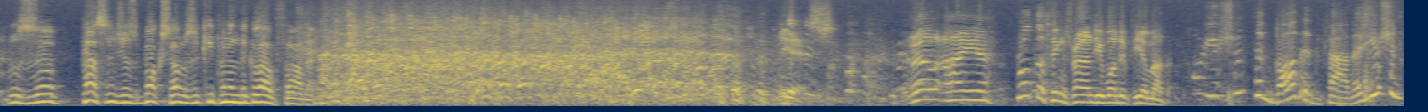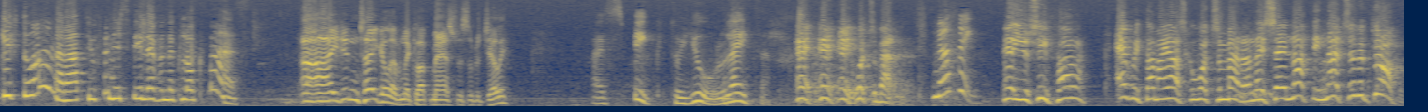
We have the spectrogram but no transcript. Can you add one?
It was a passenger's box I was keeping in the glove, Father. Yes. Well, I uh, brought the things round you wanted for your mother. Oh, you shouldn't have bothered, Father. You should give to Anna after you finish the 11 o'clock mass. I didn't take 11 o'clock mass, Mr. Pacelli. I speak to you later. Hey, hey, hey, what's the matter? Nothing. Hey, you see, Father? Every time I ask her what's the matter, and they say nothing, that's the trouble.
